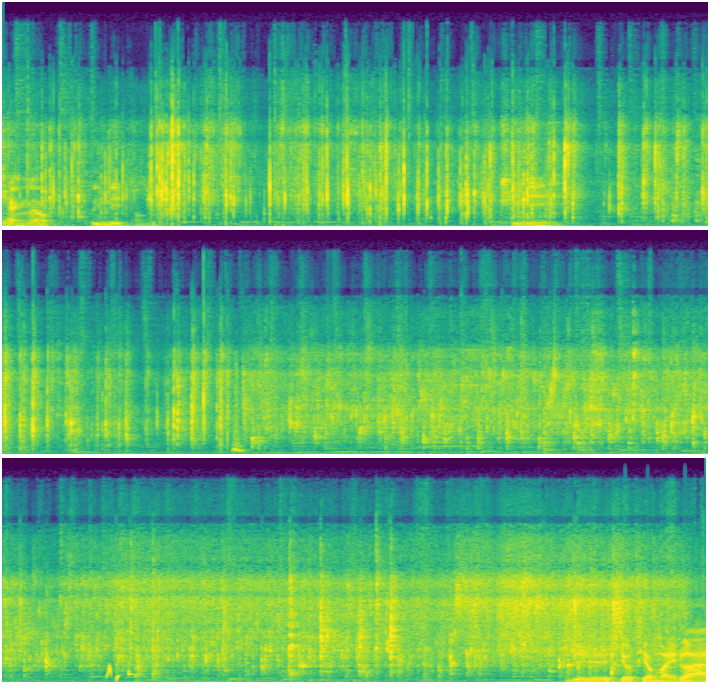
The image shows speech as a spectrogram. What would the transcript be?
แข็งแล้วรลิ้นดิเอาดิโอเค เย้เจียวเทียมใหม่ด้วย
